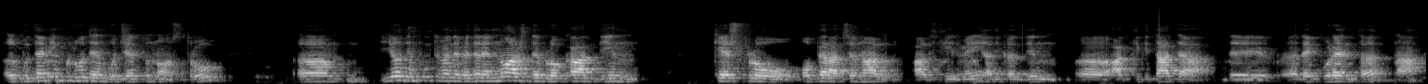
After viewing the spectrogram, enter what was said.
îl putem include în bugetul nostru, eu, din punctul meu de vedere, nu aș debloca din cash flow operațional al firmei, adică din uh, activitatea de recurentă, da?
